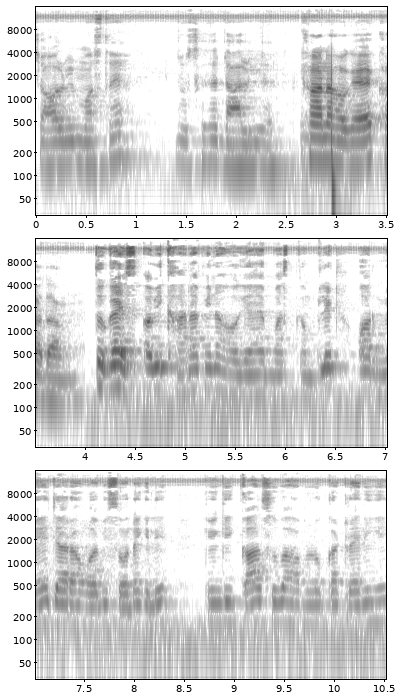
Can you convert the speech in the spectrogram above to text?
चावल भी मस्त है उसके साथ दाल भी है। खाना हो गया है खत्म। तो गैस अभी खाना पीना हो गया है मस्त कंप्लीट और मैं जा रहा हूँ अभी सोने के लिए। क्योंकि कल सुबह हम लोग का ट्रेनिंग है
